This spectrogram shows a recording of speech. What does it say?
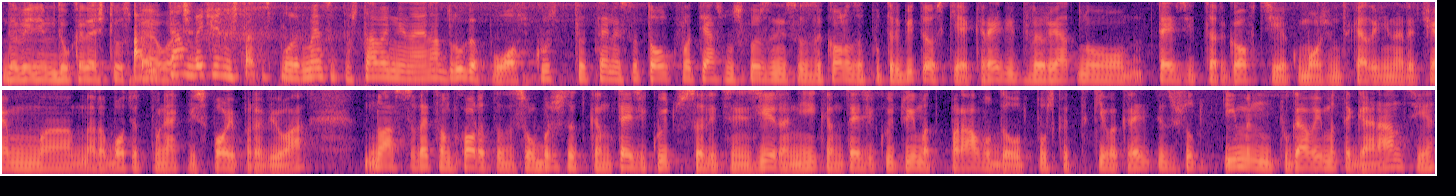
Да видим докъде ще успее. Ами там вече нещата според мен са поставени на една друга плоскост. Те не са толкова тясно свързани с закона за потребителския кредит. Вероятно тези търговци, ако можем така да ги наречем, работят по някакви свои правила. Но аз съветвам хората да се обръщат към тези, които са лицензирани, към тези, които имат право да отпускат такива кредити, защото именно тогава имате гаранция,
